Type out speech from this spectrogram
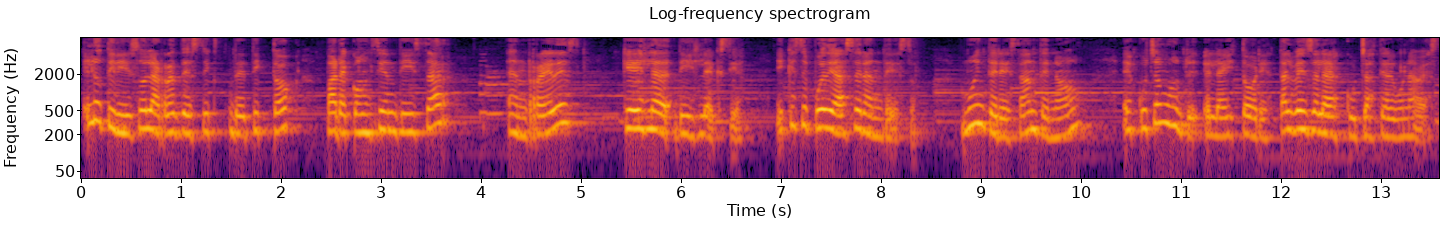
Él utilizó la red de Tik- de TikTok para concientizar en redes qué es la dislexia y qué se puede hacer ante eso. Muy interesante, ¿no? Escuchamos la historia, tal vez ya la escuchaste alguna vez.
